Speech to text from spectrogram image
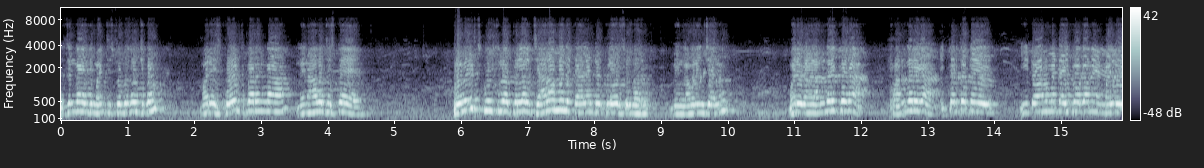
నిజంగా ఇది మంచి శుభసూచకం మరి స్పోర్ట్స్ పరంగా నేను ఆలోచిస్తే ప్రైవేట్ స్కూల్స్లో పిల్లలు చాలా మంది టాలెంటెడ్ ప్లేయర్స్ ఉన్నారు. మేము గమనించాను. మరి వాళ్ళందరికీ కూడా ఫర్దర్గా ఇక్కడితోటి ఈ టోర్నమెంట్ అయిపోగానే మళ్ళీ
